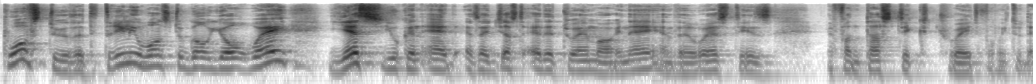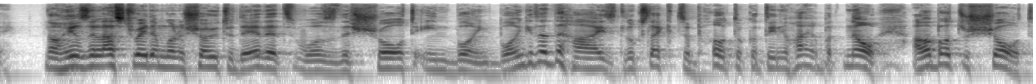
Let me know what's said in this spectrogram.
proves to you that it really wants to go your way, yes, you can add, as I just added to mRNA and the rest is a fantastic trade for me today. Now here's the last trade I'm going to show you today that was the short in Boeing. Boeing is at the highs, it looks like it's about to continue higher, but no, I'm about to short.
